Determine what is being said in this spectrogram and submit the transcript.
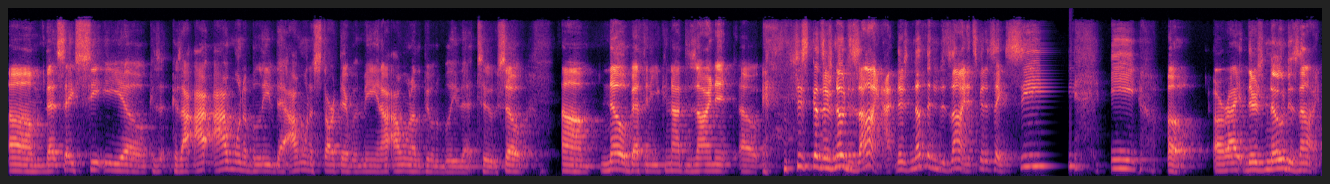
um, that say CEO. Because because I I, I want to believe that. I want to start there with me, and I, I want other people to believe that too. So um, no, Bethany, you cannot design it uh, just because there's no design. I, there's nothing to design. It's going to say C E O. All right. There's no design.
